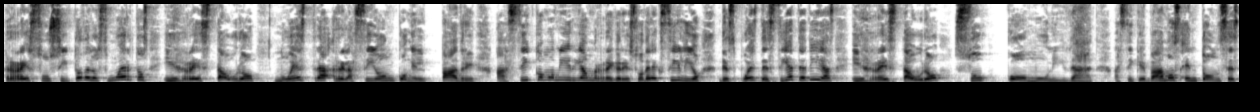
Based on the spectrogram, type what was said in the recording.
resucitó de los muertos y restauró nuestra relación con el Padre, así como Miriam regresó del exilio después de siete días y restauró su comunidad. Así que vamos entonces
